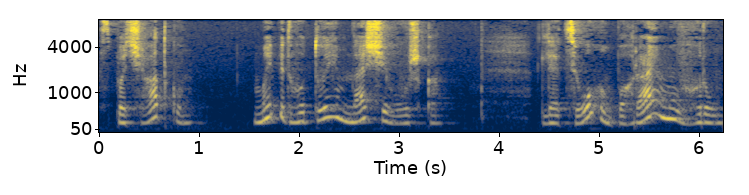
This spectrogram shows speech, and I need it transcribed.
Спочатку ми підготуємо наші вушка. Для цього пограємо в гру.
